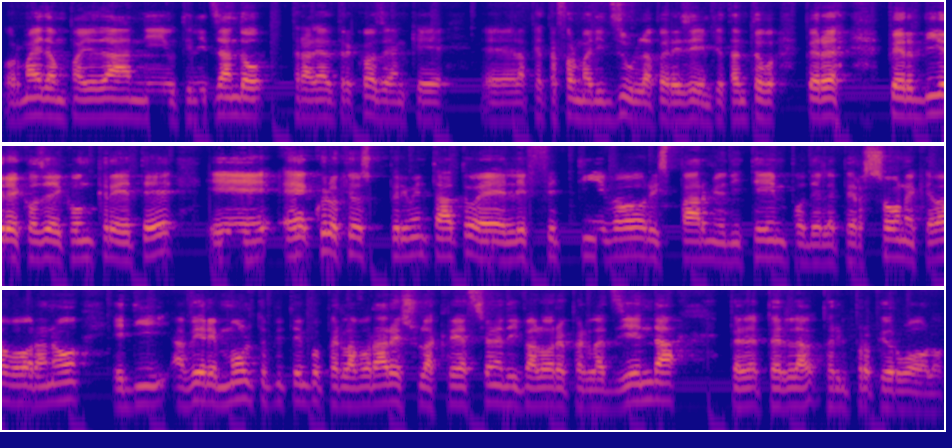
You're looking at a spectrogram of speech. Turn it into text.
ormai da un paio d'anni utilizzando tra le altre cose anche eh, la piattaforma di Zulla, per esempio, tanto per, per, dire cose concrete, e è quello che ho sperimentato è l'effettivo risparmio di tempo delle persone che lavorano e di avere molto più tempo per lavorare sulla creazione di valore per l'azienda, per, per, la, per il proprio ruolo.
